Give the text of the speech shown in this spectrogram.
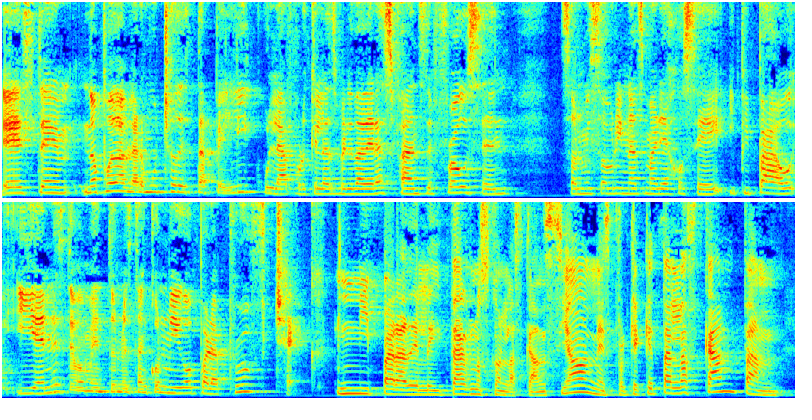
Este, no puedo hablar mucho de esta película porque las verdaderas fans de Frozen son mis sobrinas María José y Pipao y en este momento no están conmigo para proof check. Ni para deleitarnos con las canciones, porque ¿qué tal las cantan?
